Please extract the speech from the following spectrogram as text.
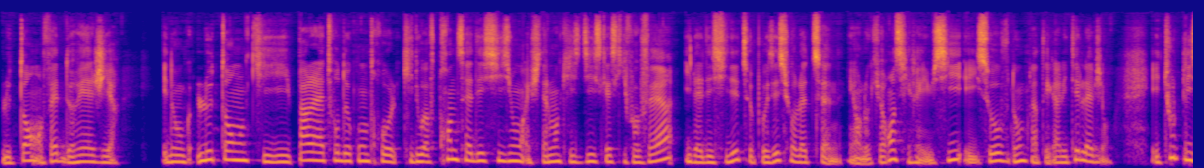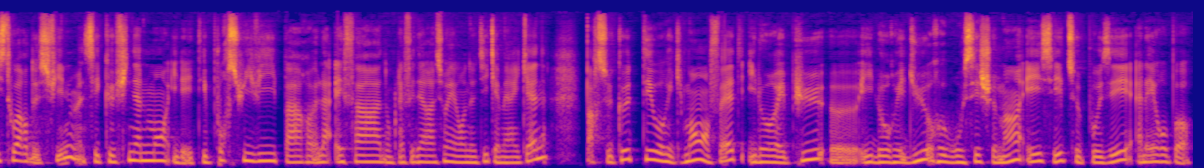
le temps en fait de réagir. Et donc, le temps qui parle à la tour de contrôle, qui doivent prendre sa décision et finalement qui se disent qu'est-ce qu'il faut faire, il a décidé de se poser sur l'Hudson. Et en l'occurrence, il réussit et il sauve donc l'intégralité de l'avion. Et toute l'histoire de ce film, c'est que finalement, il a été poursuivi par la FAA, donc la Fédération aéronautique américaine, parce que théoriquement, en fait, il aurait pu, euh, il aurait dû rebrousser chemin et essayer de se poser à l'aéroport.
